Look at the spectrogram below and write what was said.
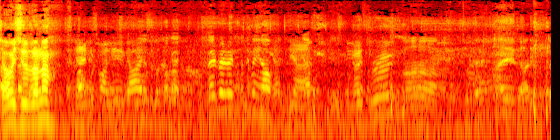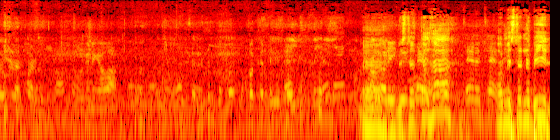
شاباش رانا؟ مسٹر طلحہ اور مسٹر نبیل،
